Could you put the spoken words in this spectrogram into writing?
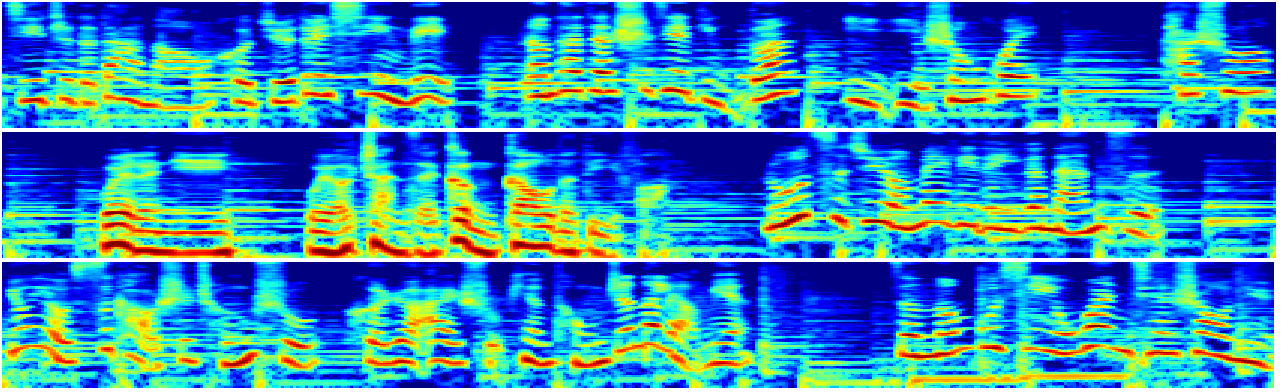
机智的大脑和绝对吸引力让她在世界顶端熠熠生辉。她说：“为了你，我要站在更高的地方。”如此具有魅力的一个男子，拥有思考时成熟和热爱薯片童真的两面，怎能不吸引万千少女？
